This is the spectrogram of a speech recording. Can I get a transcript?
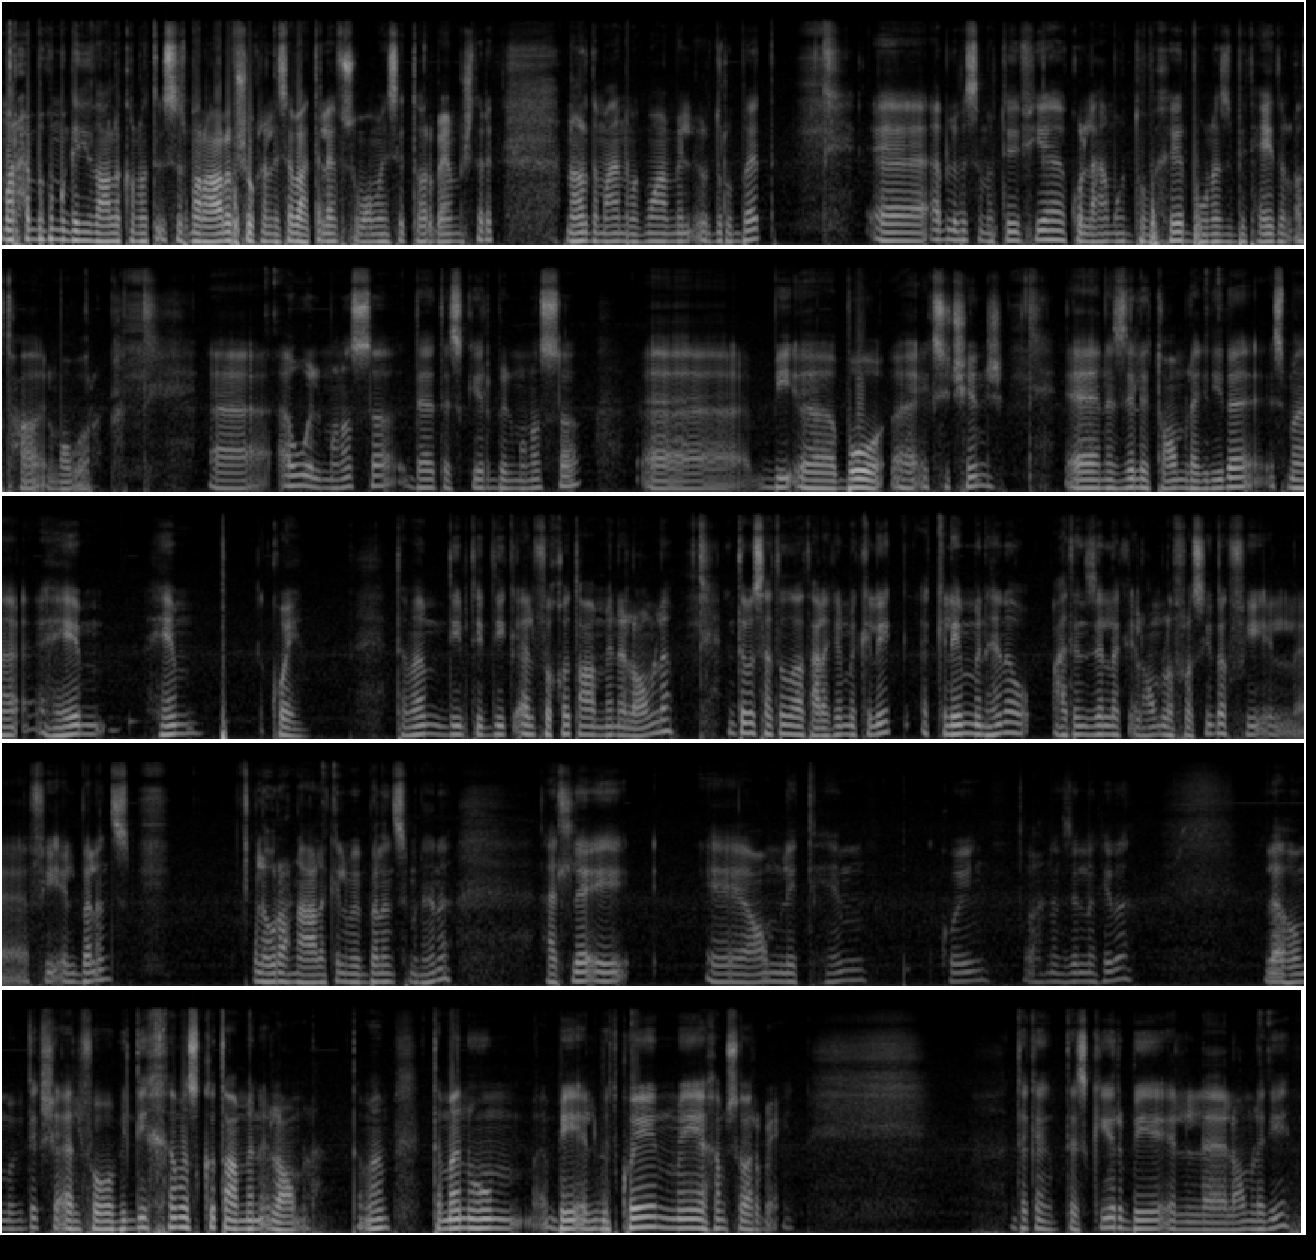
مرحبا بكم من جديد على قناة استثمار عرب. شكرا ستة وأربعين مشترك. النهاردة معانا مجموعة من ال airdrop ات آه قبل بس ما أبتدي فيها كل عام وأنتم بخير بمناسبة عيد الأضحى المبارك. آه أول منصة ده تذكير بالمنصة. آه بي آه بو آه exchange. آه نزلت عملة جديدة اسمها هيم هيم coin. تمام؟ دي بتديك ألف قطعة من العملة. انت بس هتضغط على كلمة click claim من هنا وهتنزل لك العملة في رصيدك في ال في ال balance لو رحنا على كلمة balance من هنا هتلاقي آه عملة هم coin لو إحنا نزلنا كده. لا هو ما بيديكش ألف هو بيديك خمس قطع من العملة. تمام؟ تمنهم بالبيتكوين مية خمسة وأربعين. ده كان تذكير بالعملة دي.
